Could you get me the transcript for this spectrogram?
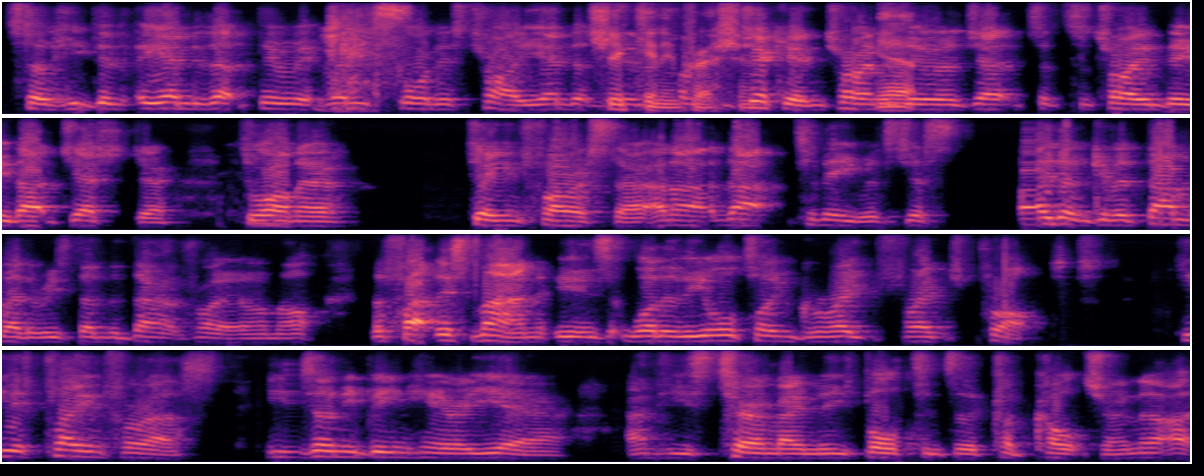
So he did. He ended up doing it yes. when he scored his try. He ended up chicken impression, chicken, trying yeah. to do a to, to, try and do that gesture to honour James Forrester, and uh, that to me was just. I don't give a damn whether he's done the dance right or not. The fact this man is one of the all-time great French props. He is playing for us he's only been here a year and he's turned around and he's bought into the club culture. And I,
